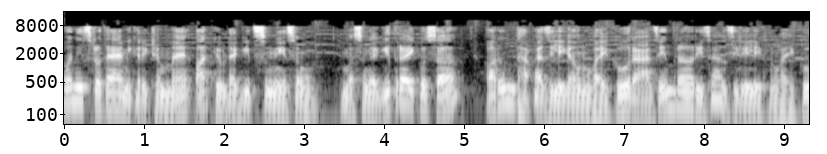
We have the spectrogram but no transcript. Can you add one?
भने श्रोता हामी कार्यक्रममा अर्को एउटा गीत सुन्नेछौँ। मसँग गीत रहेको छ। अरुण थापाजीले गाउनु भएको राजेन्द्र रिजालजीले लेख्नु भएको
